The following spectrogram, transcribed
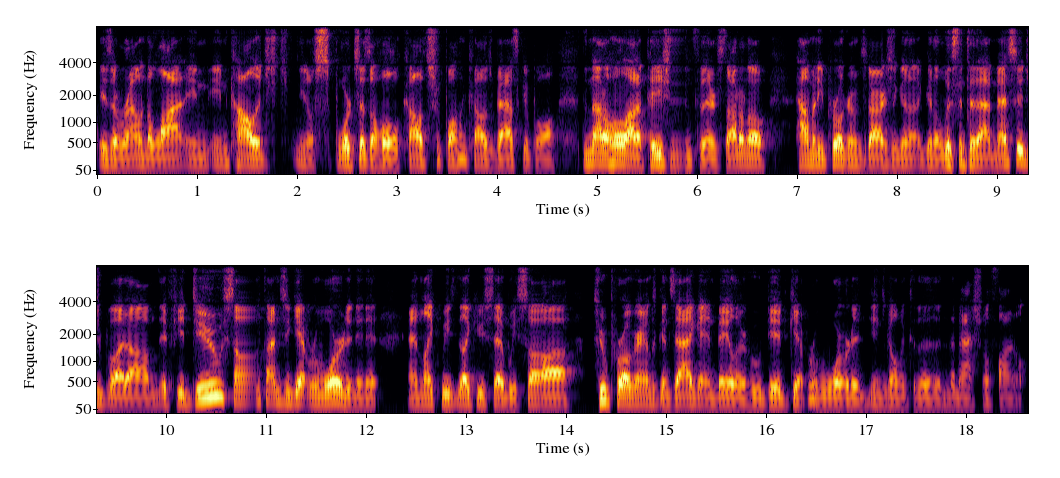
is around a lot in in college. You know, sports as a whole, college football and college basketball. There's not a whole lot of patience there. So I don't know how many programs are actually gonna gonna listen to that message, but um, if you do, sometimes you get rewarded in it. And like we like you said, we saw two programs, Gonzaga and Baylor, who did get rewarded in going to the the national final.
